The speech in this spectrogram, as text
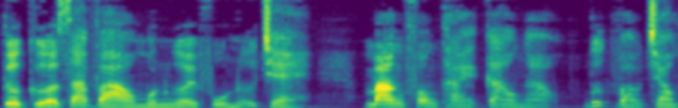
Từ cửa ra vào một người phụ nữ trẻ mang phong thái cao ngạo bước vào trong.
